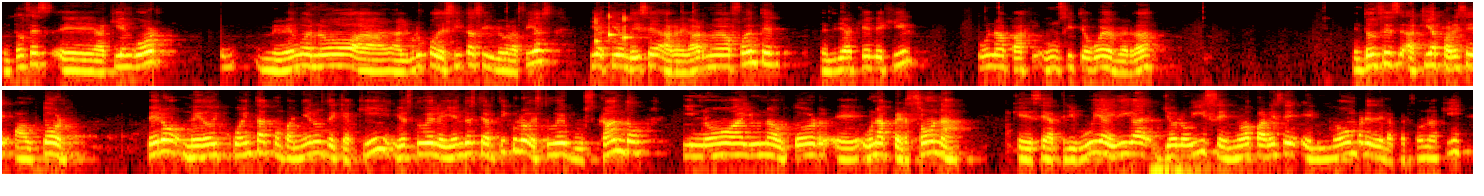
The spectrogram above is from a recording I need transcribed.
Entonces, eh, aquí en Word, me vengo de nuevo a, al grupo de citas y bibliografías, y aquí donde dice agregar nueva fuente, tendría que elegir una un sitio web, ¿verdad? Entonces aquí aparece autor, pero me doy cuenta, compañeros, de que aquí yo estuve leyendo este artículo, estuve buscando y no hay un autor, eh, una persona que se atribuya y diga yo lo hice, no aparece el nombre de la persona aquí.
